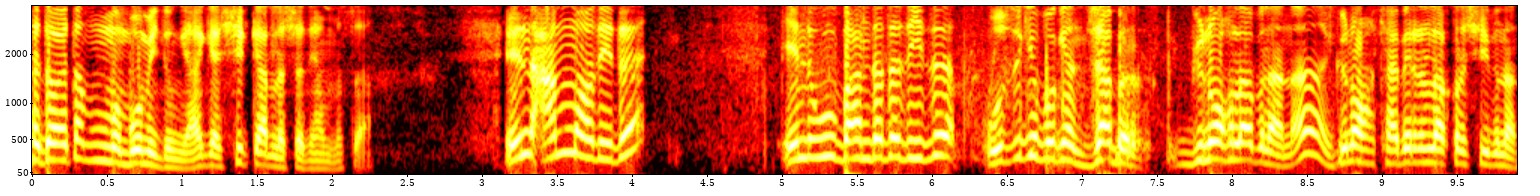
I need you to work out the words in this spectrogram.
hidoyat ham umuman bo'lmaydi unga agar shirk aralashadigan bo'lsa. Endi ammo dedi, endi u bandada dedi, o'ziga bo'lgan jabr, gunohlar bilan, ha, gunoh kabiralar qilishi bilan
